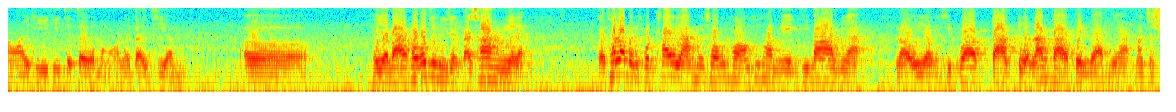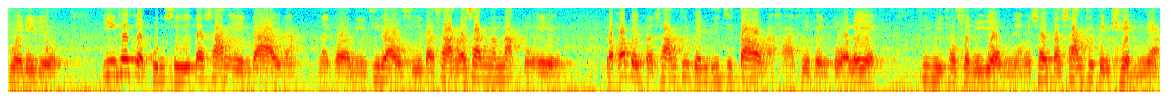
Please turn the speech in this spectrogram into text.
น้อยที่ที่จะเจอหมอในไตเทียมเอ่อพยาบาลเขาก็จะมีจากตาช่างนี่แหละ แต่ถ้าเราเป็นคนไข้ล้างในช่องท้องที่ทำเองที่บ้านเนี่ย เรายังคิดว่าการตรวจร่างกายเป็นแบบเนี้ยมันจะช่วยได้เยอะ ยิ่งถ้าเกิดคุณซื้อตาช่างเองได้นะ ในกรณีที่เราซื้อตาช่างและช่างน้ำหนักตัวเอง แล้วก็เป็นตาช่างที่เป็นดิจิตอลนะคะ คือเป็นตัวเลข ที่มีทศนิยมเนี่ยไม่ใช่ตาช่างที่เป็นเข็มเนี่ย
